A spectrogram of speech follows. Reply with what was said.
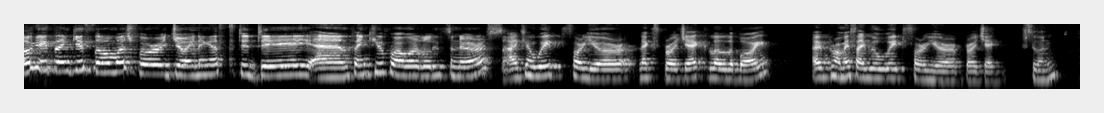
Okay, thank you so much for joining us today. And thank you for our listeners. I can wait for your next project, Lullaboy. I promise I will wait for your project soon.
